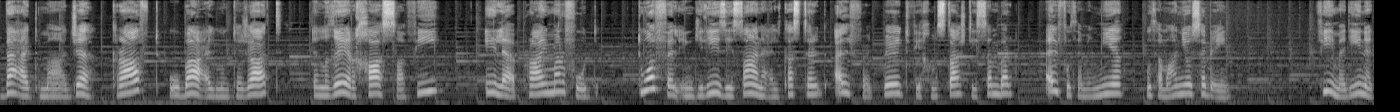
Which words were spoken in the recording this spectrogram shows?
بعد ما جاء كرافت وباع المنتجات الغير خاصة فيه إلى Premier Foods. توفى الإنجليزي صانع الكاسترد ألفريد بيرد في 15 ديسمبر 1878 في مدينة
